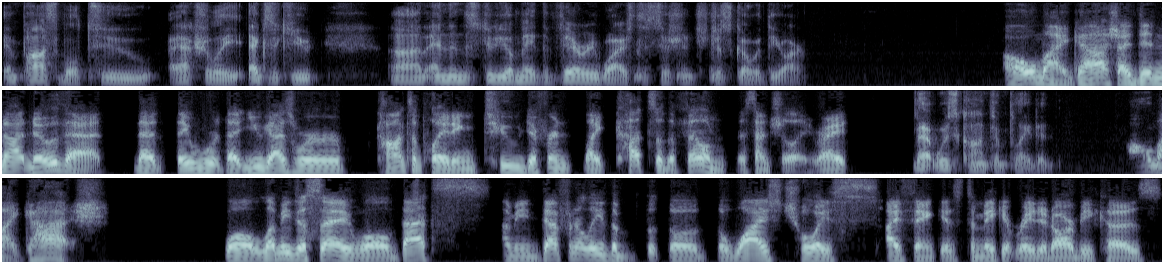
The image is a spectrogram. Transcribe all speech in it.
impossible to actually execute. Um, and then the studio made the very wise decision to just go with the R. Oh my gosh, I did not know that that they were that you guys were contemplating two different like cuts of the film essentially, right? That was contemplated. Oh my gosh. Well, let me just say, well, that's I mean, definitely the the the wise choice I think is to make it rated R because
